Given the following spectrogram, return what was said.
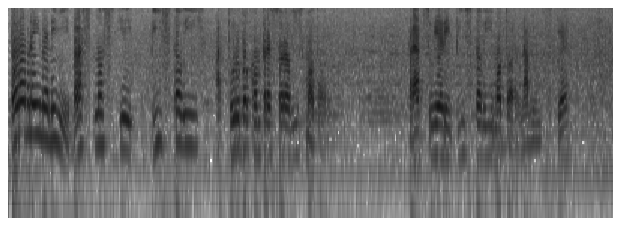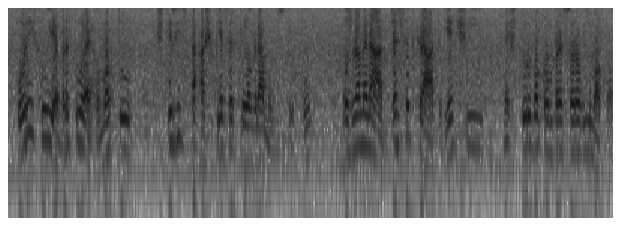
Porovnejme nyní vlastnosti pístových a turbokompresorových motorů. Pracuje-li pístový motor na místě, urychluje vrtule hmotu 400 až 500 kg vzduchu, to znamená desetkrát větší než turbokompresorový motor.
